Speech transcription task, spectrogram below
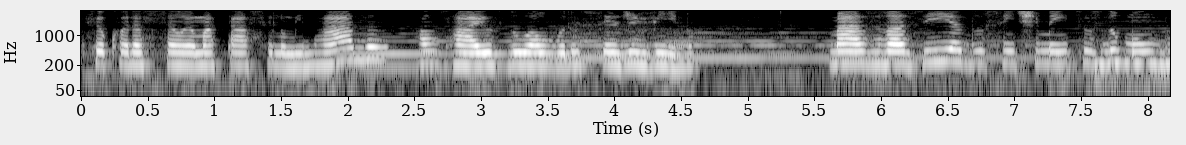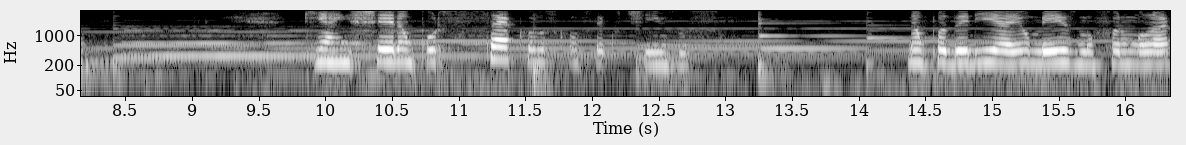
Seu coração é uma taça iluminada aos raios do alvorecer divino, mas vazia dos sentimentos do mundo que a encheram por séculos consecutivos. Não poderia eu mesmo formular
